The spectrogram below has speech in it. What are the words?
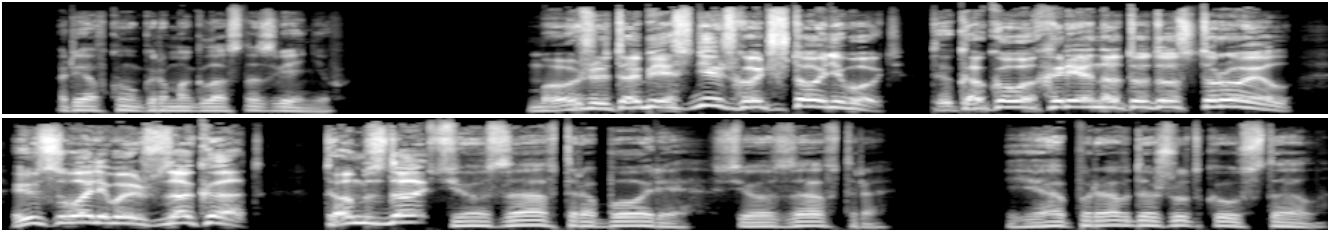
— рявкнул громогласно Звеньев. «Может, объяснишь хоть что-нибудь? Ты какого хрена тут устроил и сваливаешь в закат? Там сда...» «Все завтра, Боря, все завтра», «Я правда жутко устал»,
